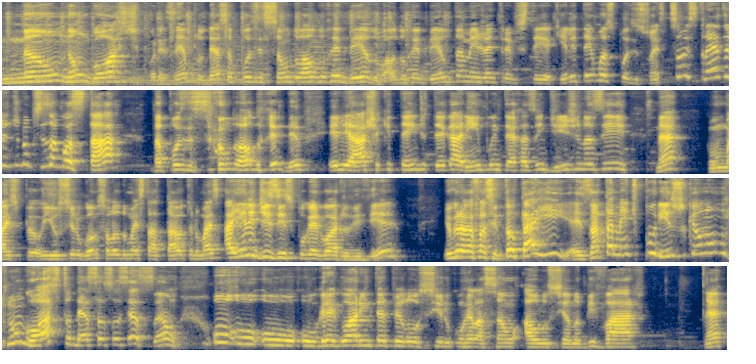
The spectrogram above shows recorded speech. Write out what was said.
não, não goste, por exemplo, dessa posição do Aldo Rebelo. O Aldo Rebelo também já entrevistei aqui, ele tem umas posições que são estranhas, a gente não precisa gostar da posição do Aldo Rebelo. Ele acha que tem de ter garimpo em terras indígenas e, né, mas, e o Ciro Gomes falou de uma estatal e tudo mais. Aí ele diz isso para o Gregório do Vivier, e o Gregório fala assim: então tá aí, é exatamente por isso que eu não, não gosto dessa associação. O, o, o, o Gregório interpelou o Ciro com relação ao Luciano Bivar, né?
